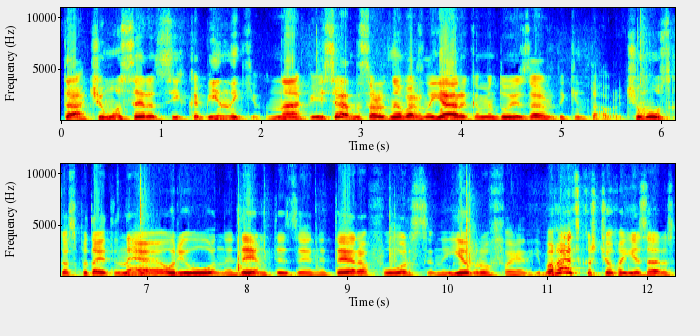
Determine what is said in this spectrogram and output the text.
Так, чому серед всіх кабінників на 50 на 40 не важно, я рекомендую завжди кентаври. Чому спитаєте, не Оріони, ДМТЗ, не Терафорси, не Єврофенги. Багатько ж чого є зараз.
